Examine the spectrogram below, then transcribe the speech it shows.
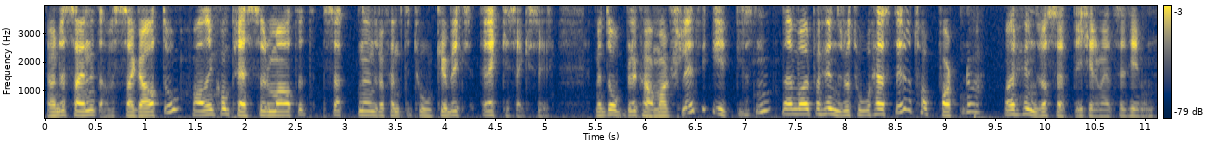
Den var designet av Sagato og hadde en kompressormatet 1752 kubikks rekkesekser. Med doble kamaksler. Ytelsen den var på 102 hester, og toppfarten var 170 km i timen.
